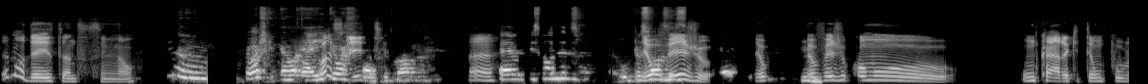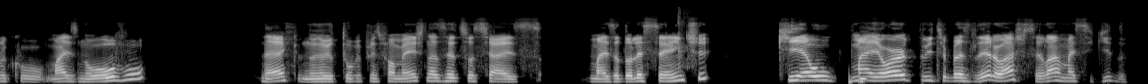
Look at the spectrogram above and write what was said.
Eu não odeio tanto assim, não. Não. Eu acho que é, é aí Eu que eu acho que tá, o aceito. pessoal. É. É, o pessoal às vezes. O pessoal, Eu vezes- vejo, eu, eu Hum. vejo como um cara que tem um público mais novo, né? No YouTube principalmente, nas redes sociais mais adolescente, que é o maior Twitter brasileiro, eu acho, sei lá, mais seguido.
